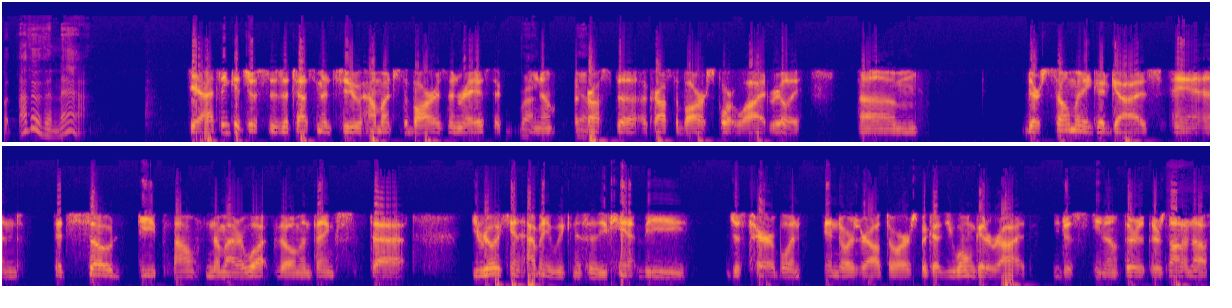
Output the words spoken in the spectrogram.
But other than that, Yeah, I think it just is a testament to how much the bar has been raised. You know, Yeah. across the across the bar, sport wide, really. Um, there's so many good guys, and it's so deep now. No matter what Villeman thinks, that you really can't have any weaknesses. You can't be just terrible in indoors or outdoors because you won't get a ride. You just, you know, there, there's not enough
